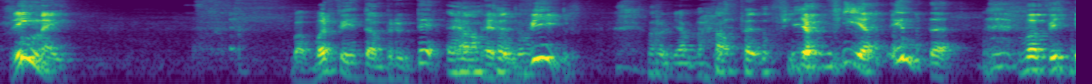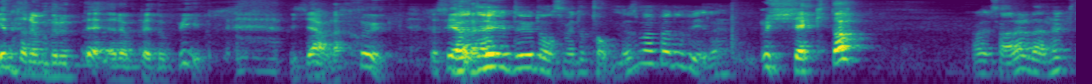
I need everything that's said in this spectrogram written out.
Ring mig! Varför heter han Brunte? Är han pedofil? Vadå jävla pedofil? Jag vet inte! Varför heter han Brunte? Är han pedofil? Jävla sjukt. Det är så jävla... det är ju du de som heter Tommy som är pedofiler. Ursäkta? Ja, Så här är det där högt.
